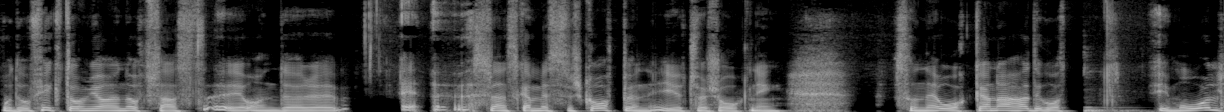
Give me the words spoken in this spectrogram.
Och då fick de göra en uppsats eh, under Eh, svenska mästerskapen i utförsåkning. Så när åkarna hade gått i mål,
